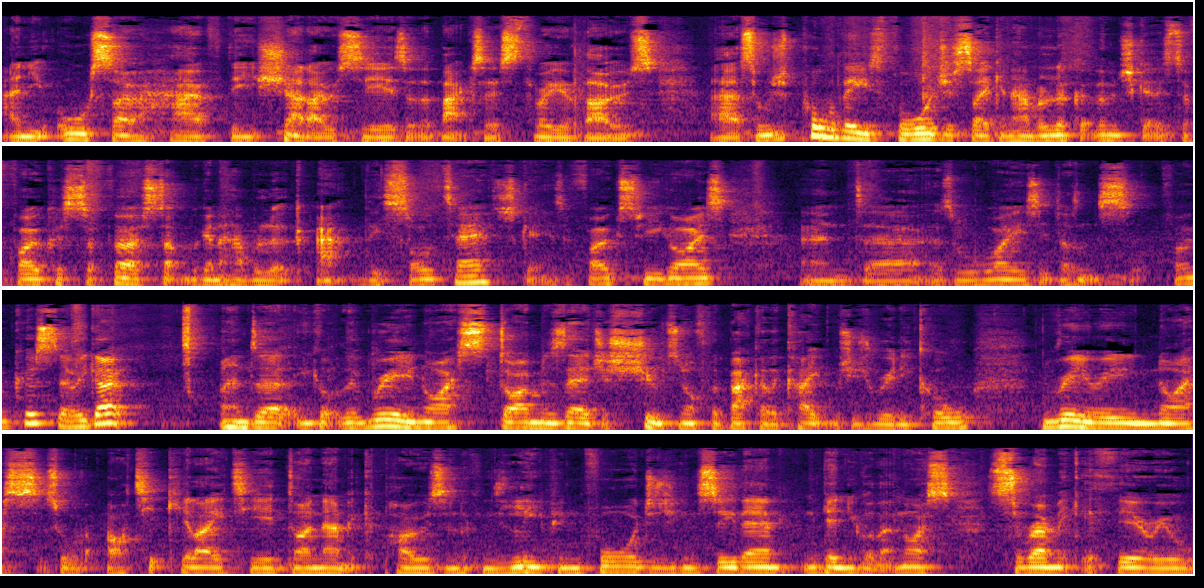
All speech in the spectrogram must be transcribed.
and you also have the Shadow Seers at the back. So there's three of those. Uh, so we'll just pull these forward just so you can have a look at them, just get this to focus. So first up, we're going to have a look at the Solitaire, just getting to focus for you guys. And uh, as always, it doesn't focus. There we go. And uh, you've got the really nice diamonds there just shooting off the back of the cape, which is really cool. Really, really nice sort of articulated, dynamic pose and looking leaping forward, as you can see there. Again, you've got that nice ceramic ethereal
